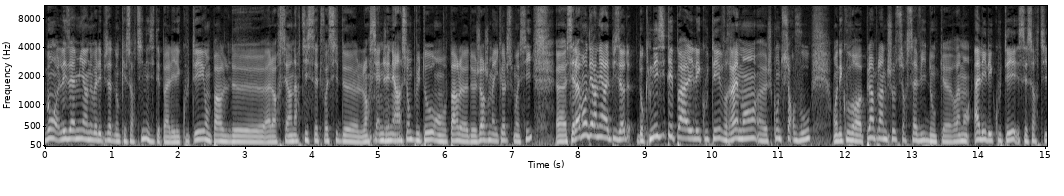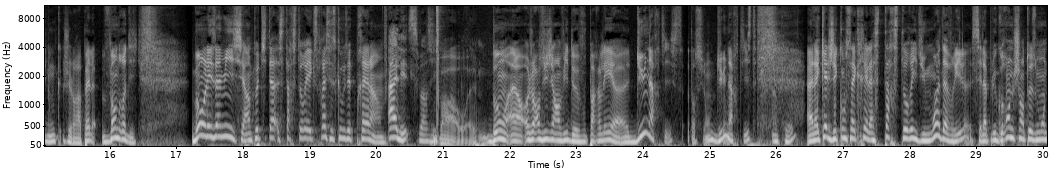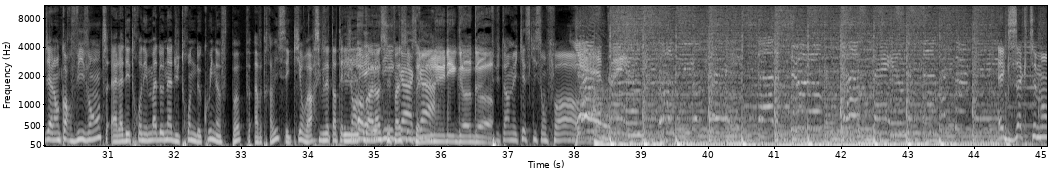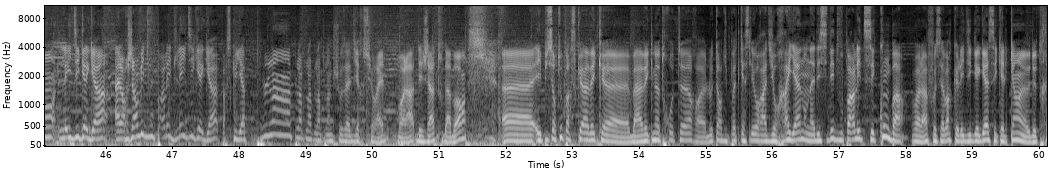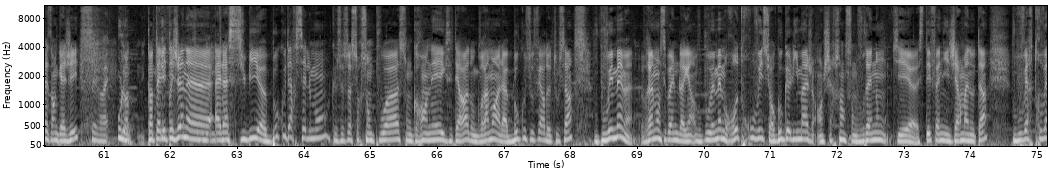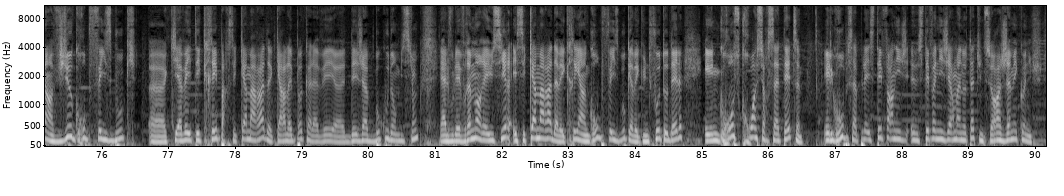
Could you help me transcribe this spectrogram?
Bon les amis un nouvel épisode donc est sorti n'hésitez pas à aller l'écouter. On parle de alors c'est un artiste cette fois-ci de l'ancienne génération plutôt. On parle de George Michael ce mois-ci. C'est l'avant-dernier épisode donc n'hésitez pas à aller l'écouter vraiment. je compte sur vous. On découvre plein plein de choses sur sa vie donc vraiment allez l'écouter. C'est sorti donc je le rappelle vendredi. Bon les amis, c'est un petit ta- Star Story Express, est-ce que vous êtes prêts là? Allez, c'est parti. Bah ouais. Bon, alors aujourd'hui j'ai envie de vous parler euh, d'une artiste, attention, d'une artiste, Ok. à laquelle j'ai consacré la Star Story du mois d'avril. C'est la plus grande chanteuse mondiale encore vivante, elle a détrôné Madonna du trône de Queen of Pop. À votre avis c'est qui? On va voir si vous êtes intelligent. Oh bah là, c'est facile. c'est. Lady Gaga. Putain mais qu'est-ce qu'ils sont forts Exactement, Lady Gaga. Alors j'ai envie de vous parler de Lady Gaga parce qu'il y a plein, plein, plein, plein, plein de choses à dire sur elle. Voilà, déjà tout d'abord. Euh, et puis surtout parce qu'avec euh, bah, avec notre auteur, euh, l'auteur du podcast Léo Radio, Ryan, on a décidé de vous parler de ses combats. Voilà, faut savoir que Lady Gaga c'est quelqu'un de très engagé. C'est vrai. Quand, quand elle était jeune, euh, elle a subi beaucoup d'harcèlement, que ce soit sur son poids, son grand nez, etc. Donc vraiment, elle a beaucoup souffert de tout ça. Vous pouvez même, vraiment, c'est pas une blague, hein, vous pouvez même retrouver sur Google Images en cherchant son vrai nom, qui est Stéphanie Germanotta, vous pouvez retrouver un vieux groupe Facebook. euh, qui avait été créé par ses camarades car à l'époque elle avait euh, déjà beaucoup d'ambition et elle voulait vraiment réussir. Et ses camarades avaient créé un groupe Facebook avec une photo d'elle et une grosse croix sur sa tête. Et le groupe s'appelait Stéphanie, euh, Stéphanie Germanotta tu ne seras jamais connue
